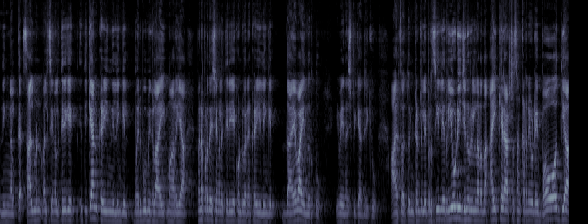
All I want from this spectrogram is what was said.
നിങ്ങൾക്ക് സാൽമൺ മത്സ്യങ്ങൾ തിരികെ എത്തിക്കാൻ കഴിയുന്നില്ലെങ്കിൽ മരുഭൂമികളായി മാറിയ വനപ്രദേശങ്ങളെ തിരികെ കൊണ്ടുവരാൻ കഴിയില്ലെങ്കിൽ ദയവായി നിർത്തൂ. ഇവയെ നശിപ്പിക്കാതിരിക്കൂ. ആയിരത്തി തൊള്ളായിരത്തി തൊണ്ണൂറ്റി രണ്ടിലെ ബ്രസീലിലെ റിയോ ഡി ജനുവരിൽ നടന്ന ഐക്യരാഷ്ട്ര സംഘടനയുടെ ബോധ്യ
